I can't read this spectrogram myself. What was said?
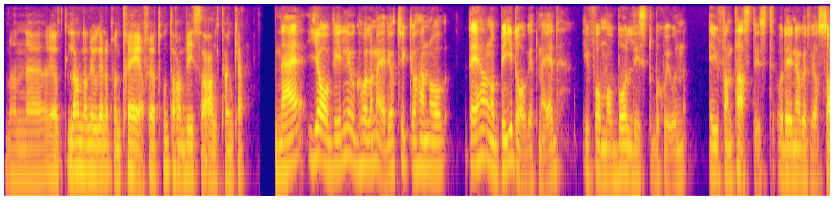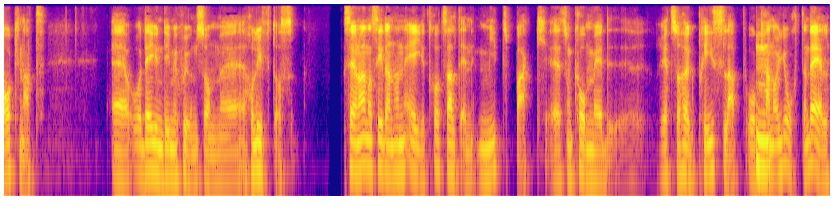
Men eh, jag landar nog ändå på en trea för jag tror inte han visar allt han kan. Nej, jag vill nog hålla med. Jag tycker han har, det han har bidragit med i form av bolldistribution är ju fantastiskt och det är något vi har saknat. Eh, och det är ju en dimension som eh, har lyft oss. Sen å andra sidan, han är ju trots allt en mittback eh, som kom med rätt så hög prislapp och mm. han har gjort en del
